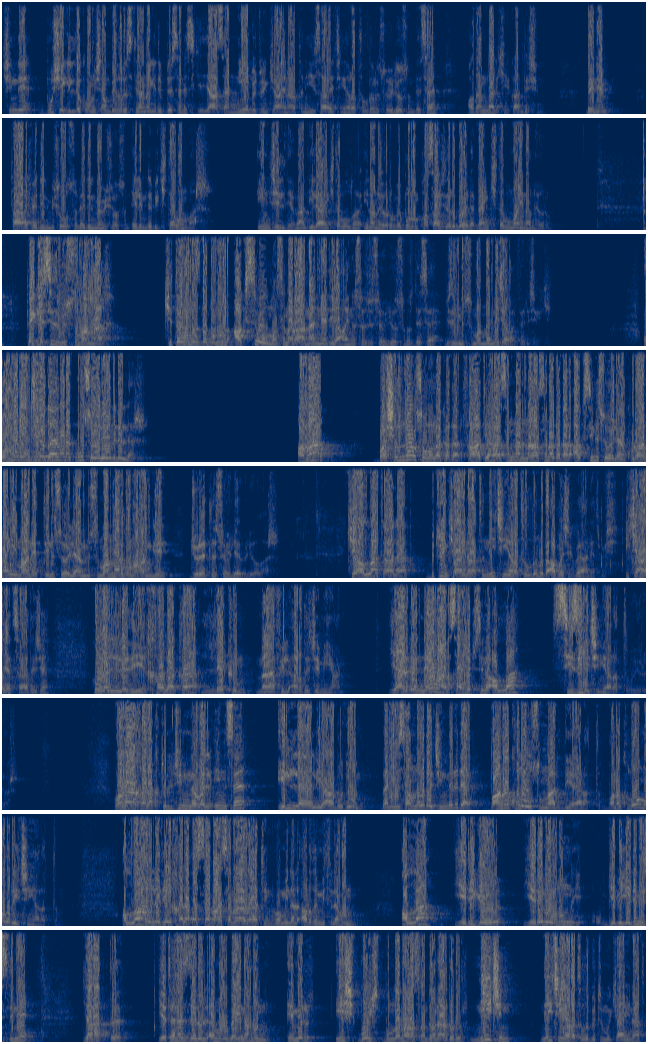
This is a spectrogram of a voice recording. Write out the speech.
Şimdi bu şekilde konuşan bir Hristiyana gidip deseniz ki ya sen niye bütün kainatın İsa için yaratıldığını söylüyorsun dese adam der ki kardeşim benim tarif edilmiş olsun edilmemiş olsun elimde bir kitabım var. İncil diye ben ilahi kitap olduğuna inanıyorum ve bunun pasajları böyle. Ben kitabıma inanıyorum. Peki siz Müslümanlar kitabınızda bunun aksi olmasına rağmen ne diye aynı sözü söylüyorsunuz dese bizim Müslümanlar ne cevap verecek? Onlar İncil'e dayanarak bunu söyleyebilirler. Ama başından sonuna kadar, Fatiha'sından Nas'ına kadar aksini söyleyen, Kur'an'a iman ettiğini söyleyen Müslümanlar bunu hangi cüretle söyleyebiliyorlar? Ki Allah Teala bütün kainatın niçin yaratıldığını da apaçık beyan etmiş. İki ayet sadece. Huvellezî halaka lekum mâ fil ardı cemiyan. Yerde ne varsa hepsini Allah sizin için yarattı buyuruyor. وَمَا خَلَقْتُ الْجِنَّ وَالْاِنْسَ اِلَّا لِيَعْبُدُونَ Ben insanları da cinleri de bana kul olsunlar diye yarattım. Bana kul olmaları için yarattım. Allahu lezî halaka seb'a semâvâtin ve minel ardı mislehun. Allah yedi göğü, yeri ve onun gibi yedi mislini yarattı. Yetenezzelül emru beynehun. Emir, iş, bu iş bunların arasında döner durur. Niçin? Niçin yaratıldı bütün bu kainat?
